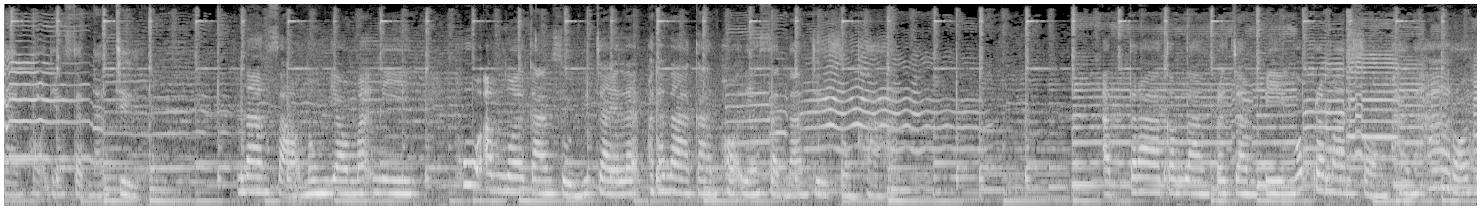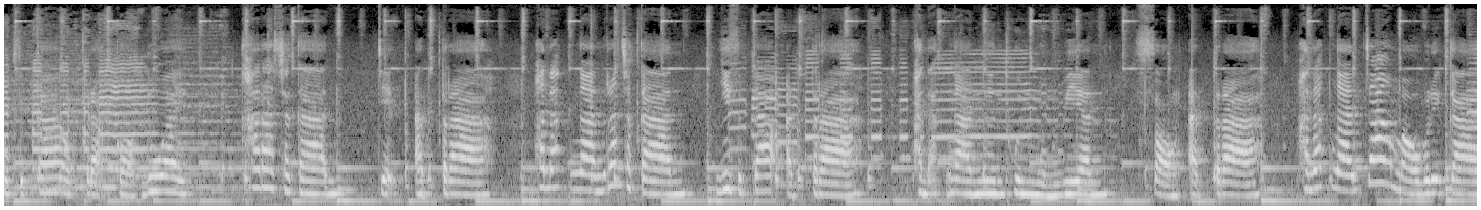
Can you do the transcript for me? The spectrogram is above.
การเพาะเลี้ยงสัตว์น้ำจืด นางสาวนงเยาวมะนี ผู้อำนวยการศูนย์วิจัยและพัฒนาการเพาะเลี้ยงสัตว์น้ำจืดสงขลาอัตรากำลังประจำปีงบประมาณ 2569 ประกอบด้วย ข้าราชการ 7 อัตรา พนักงานราชการ 29 อัตรา พนักงานเงินทุนหมุนเวียน 2 อัตรา พนักงานจ้างเหมาบริการ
